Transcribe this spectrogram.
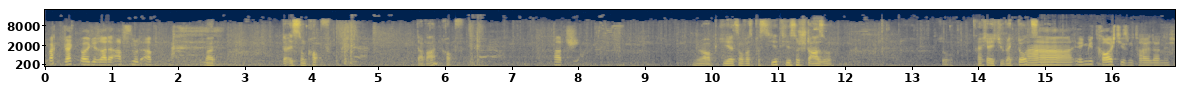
spackt Ragdoll gerade absolut ab. Guck mal, da ist so ein Kopf. Da war ein Kopf. Hatsch. Ja, ob hier jetzt noch was passiert? Hier ist eine Stase. So. Kann ich eigentlich die Ragdolls? Ah, irgendwie traue ich diesem Teil da nicht.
